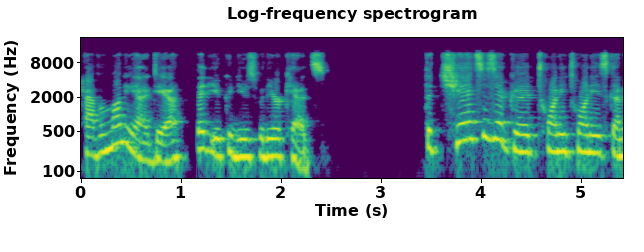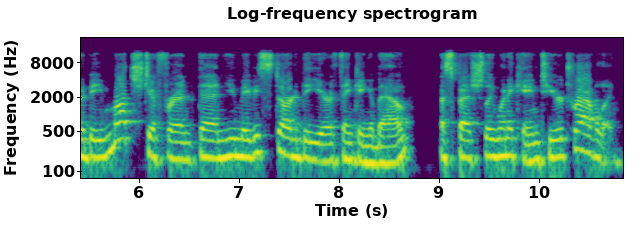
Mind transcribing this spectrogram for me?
have a money idea that you could use with your kids. The chances are good 2020 is going to be much different than you maybe started the year thinking about, especially when it came to your traveling.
